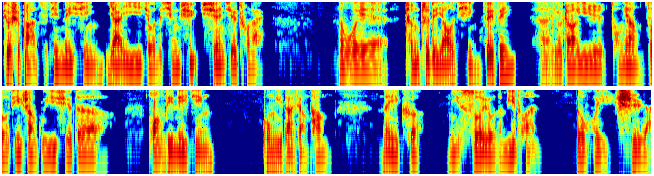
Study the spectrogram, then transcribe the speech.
就是把自己内心压抑已久的情绪宣泄出来。那我也诚挚的邀请菲菲，呃，有朝一日同样走进上古医学的。《黄帝内经》公益大讲堂，那一刻，你所有的谜团都会释然。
